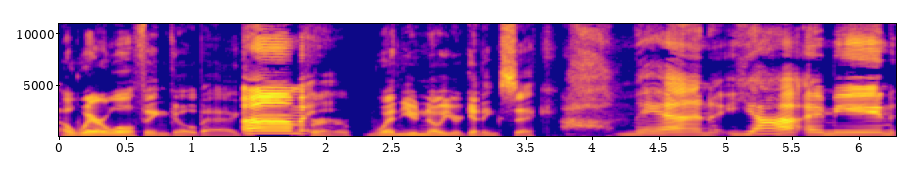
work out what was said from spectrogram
a werewolfing go bag Um for when you know you're getting sick. Oh man, yeah. I mean,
